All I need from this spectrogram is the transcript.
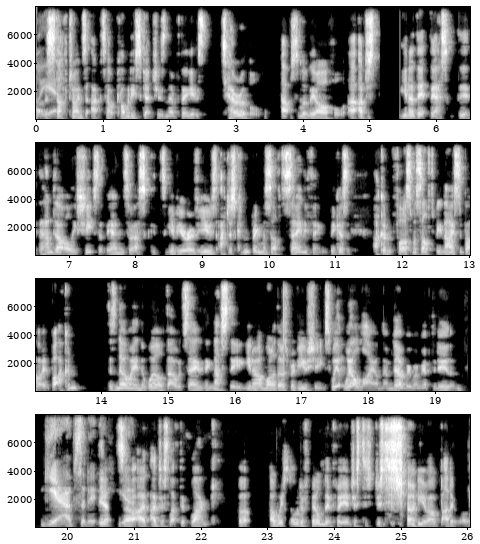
like the yeah. staff trying to act out comedy sketches and everything. It was terrible, absolutely awful. I, I just, you know, they, they asked, they, they handed out all these sheets at the end to ask to give you reviews. I just couldn't bring myself to say anything because I couldn't force myself to be nice about it, but I couldn't. There's no way in the world that I would say anything nasty, you know, on one of those review sheets. We we all lie on them, don't we, when we have to do them? yeah, absolutely. Yeah. So I, I just left it blank. But I wish I would have filmed it for you just to just to show you how bad it was.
